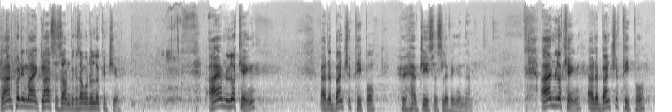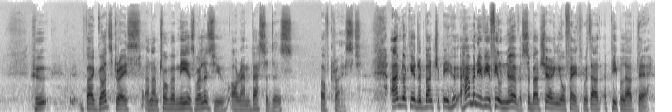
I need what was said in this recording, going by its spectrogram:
now I'm putting my glasses on because I want to look at you. I am looking at a bunch of people who have Jesus living in them. I'm looking at a bunch of people who, by God's grace, and I'm talking about me as well as you, are ambassadors of Christ. I'm looking at a bunch of people. Who, how many of you feel nervous about sharing your faith with people out there?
